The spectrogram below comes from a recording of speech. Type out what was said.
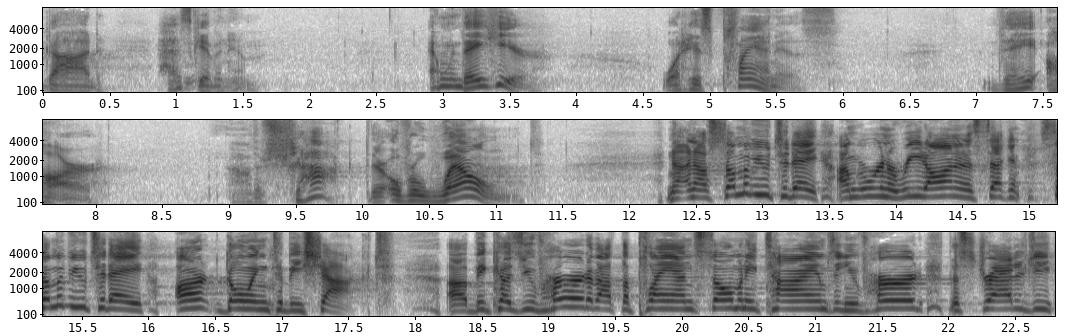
God has given him. And when they hear what his plan is, they are, oh, they're shocked. They're overwhelmed. Now, now, some of you today, I'm, we're going to read on in a second. Some of you today aren't going to be shocked. Uh, because you've heard about the plan so many times and you've heard the strategy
